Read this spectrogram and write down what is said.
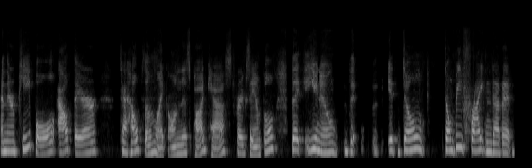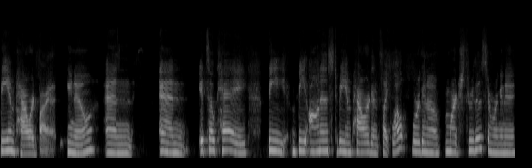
And there are people out there to help them like on this podcast for example that you know that it don't don't be frightened of it be empowered by it you know and and it's okay be be honest be empowered and it's like well we're going to march through this and we're going to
